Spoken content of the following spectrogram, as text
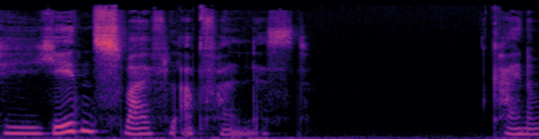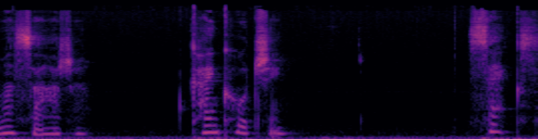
die jeden Zweifel abfallen lässt. Keine Massage, kein Coaching. Sex.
